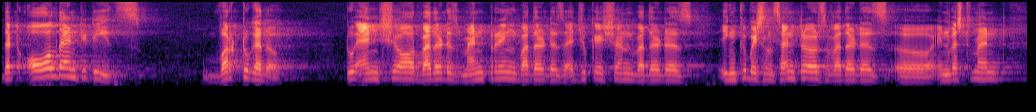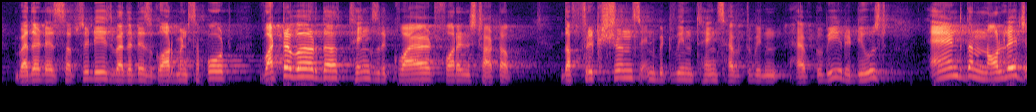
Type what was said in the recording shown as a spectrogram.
that all the entities work together to ensure whether it is mentoring, whether it is education, whether it is incubation centers, whether it is uh, investment, whether it is subsidies, whether it is government support, whatever the things required for a startup, the frictions in between things have to be, have to be reduced and the knowledge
